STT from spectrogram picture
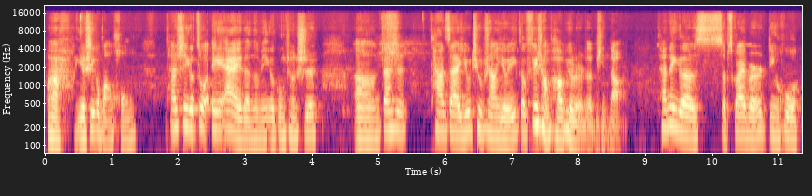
啊，也是一个网红，他是一个做 AI 的那么一个工程师。嗯，但是他在 YouTube 上有一个非常 popular 的频道，他那个 subscriber 订户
